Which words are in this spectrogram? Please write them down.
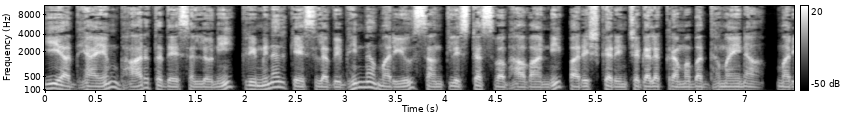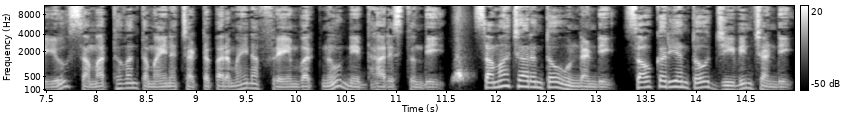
ఈ అధ్యాయం భారతదేశంలోని క్రిమినల్ కేసుల విభిన్న మరియు సంక్లిష్ట స్వభావాన్ని పరిష్కరించగల క్రమబద్ధమైన మరియు సమర్థవంతమైన చట్టపరమైన ఫ్రేమ్వర్క్ను నిర్ధారిస్తుంది. సమాచారంతో ఉండండి సౌకర్యంతో జీవించండి.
